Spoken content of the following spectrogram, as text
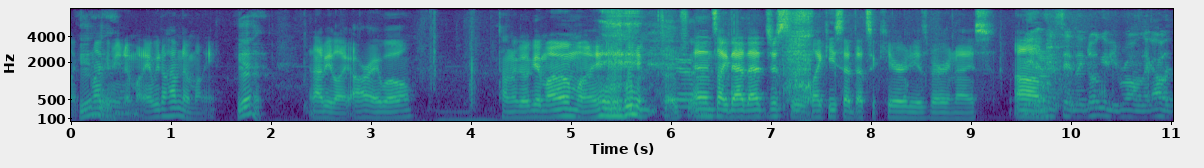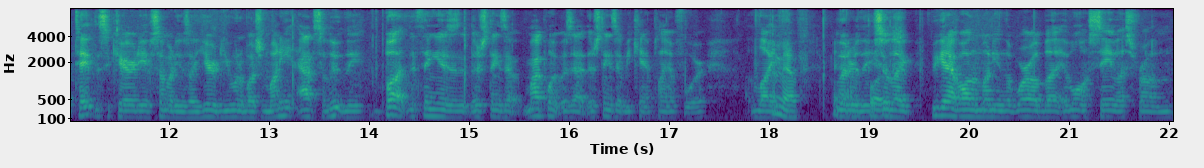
like I'm not giving you no money. We don't have no money." Yeah. And I'd be like, "All right, well, time to go get my own money." That's and it's like that. That just like he said, that security is very nice. Yeah, I'm Um, gonna say like don't get me wrong. Like I would take the security if somebody was like, "Here, do you want a bunch of money?" Absolutely. But the thing is, that there's things that my point was that there's things that we can't plan for, life. I mean, of- yeah, literally. So like we can have all the money in the world, but it won't save us from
